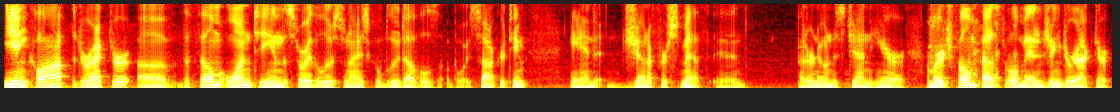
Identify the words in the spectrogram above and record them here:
Ian Clough, the director of the film One Team, the story of the Lewiston High School Blue Devils, a boys soccer team, and Jennifer Smith, and better known as Jen here, Emerge Film Festival managing director.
